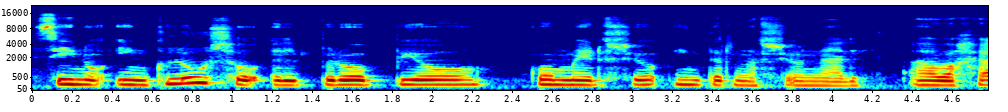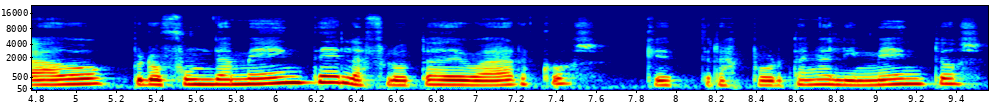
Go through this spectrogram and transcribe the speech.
sino incluso el propio comercio internacional. Ha bajado profundamente la flota de barcos que transportan alimentos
